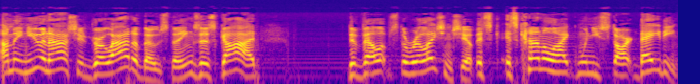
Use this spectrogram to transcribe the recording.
I mean, you and I should grow out of those things as God develops the relationship. It's it's kind of like when you start dating.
